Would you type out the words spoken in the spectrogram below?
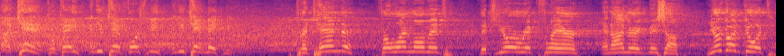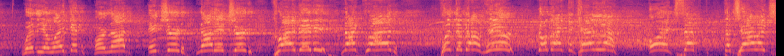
But I can't, okay? And you can't force me, and you can't make me. Pretend for one moment that you're Ric Flair and I'm Eric Bischoff. You're going to do it whether you like it or not. Injured, not injured, cry baby, not crying. Put the belt here, go back to Canada, or accept the challenge.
